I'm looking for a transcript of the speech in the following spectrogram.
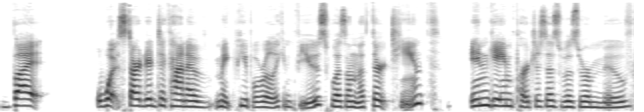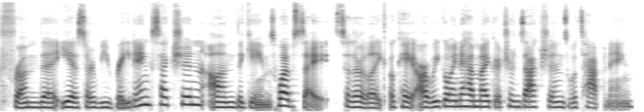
But what started to kind of make people really confused was on the 13th, in game purchases was removed from the ESRB rating section on the game's website. So they're like, okay, are we going to have microtransactions? What's happening?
